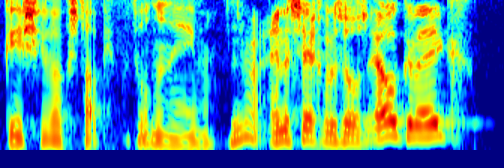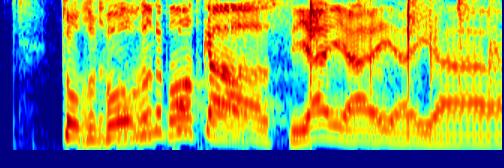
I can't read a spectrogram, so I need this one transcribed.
kun je zien welk stap je moet ondernemen. Ja, en dan zeggen we zoals elke week... Tot, de, volgende, podcast. Ja, ja, ja, ja.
